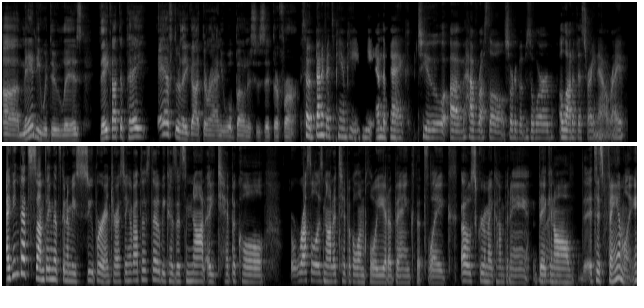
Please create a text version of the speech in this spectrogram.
uh, Mandy would do. Liz, they got to pay after they got their annual bonuses at their firm. So it benefits PMPED and the bank to um, have Russell sort of absorb a lot of this right now, right? I think that's something that's going to be super interesting about this, though, because it's not a typical. Russell is not a typical employee at a bank that's like, oh, screw my company. They can all. It's his family,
